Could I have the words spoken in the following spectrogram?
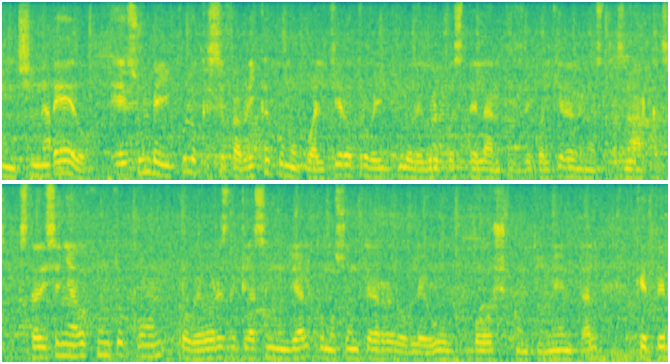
en China, pero es un vehículo que se fabrica como cualquier otro vehículo de grupo Stellantis, de cualquiera de nuestras marcas. Está diseñado junto con proveedores de clase mundial como son TRW, Bosch, Continental, que te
